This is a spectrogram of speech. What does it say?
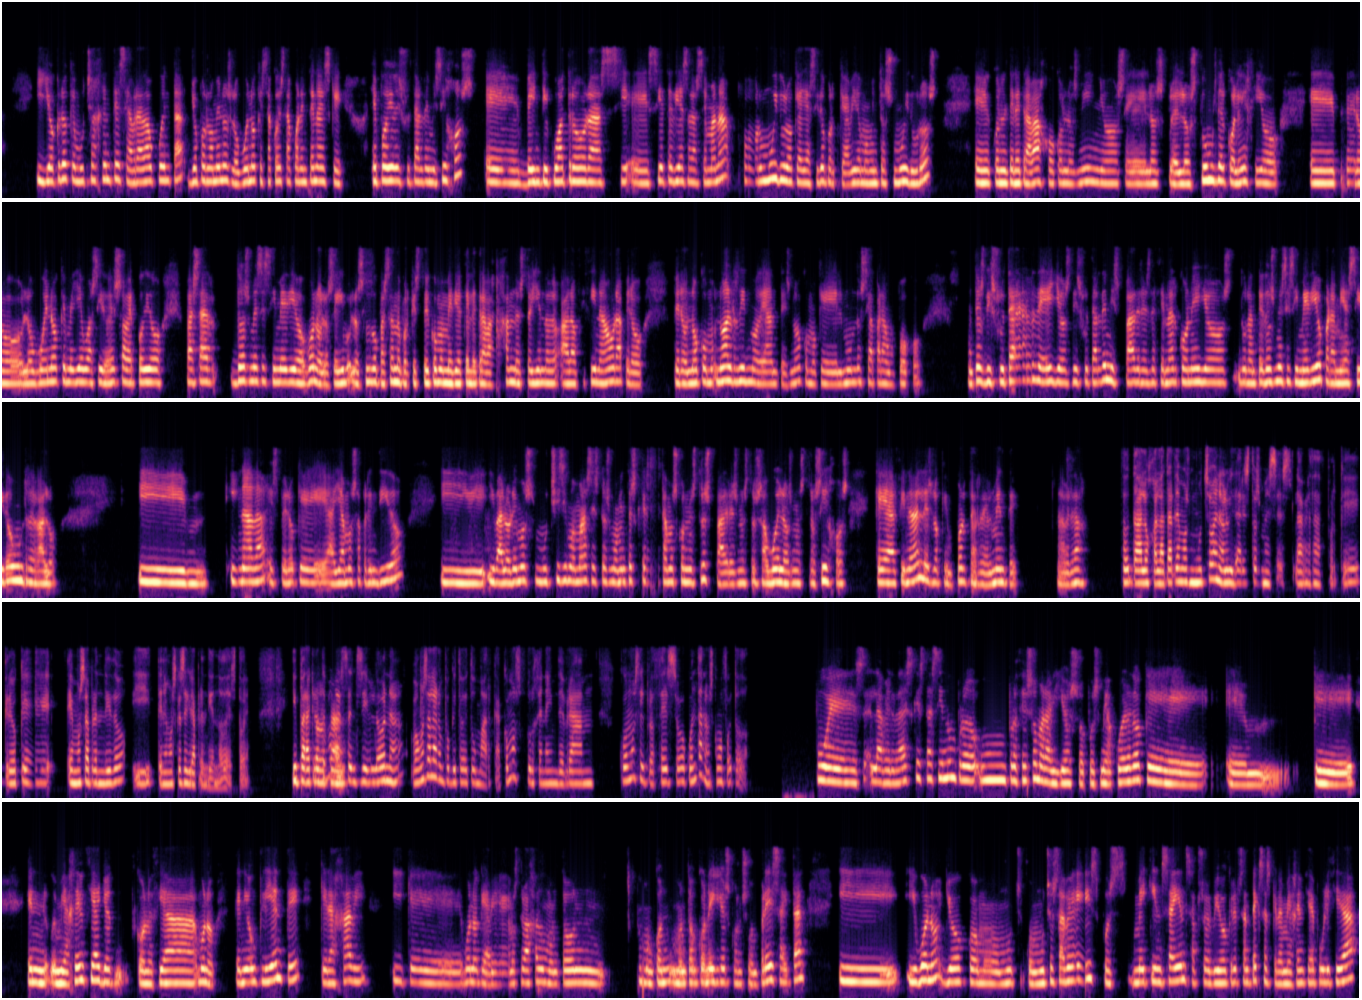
Y yo creo que mucha gente se habrá dado cuenta, yo por lo menos lo bueno que saco de esta cuarentena es que he podido disfrutar de mis hijos 24 eh, horas, 7 eh, días a la semana, por muy duro que haya sido, porque ha habido momentos muy duros. Eh, con el teletrabajo, con los niños, eh, los, los Zooms del colegio, eh, pero lo bueno que me llevo ha sido eso, haber podido pasar dos meses y medio, bueno, lo sigo, lo sigo pasando porque estoy como medio teletrabajando, estoy yendo a la oficina ahora, pero, pero no, como, no al ritmo de antes, ¿no? Como que el mundo se ha parado un poco. Entonces, disfrutar de ellos, disfrutar de mis padres, de cenar con ellos durante dos meses y medio, para mí ha sido un regalo. Y, y nada, espero que hayamos aprendido y, valoremos muchísimo más estos momentos que estamos con nuestros padres, nuestros abuelos, nuestros hijos, que al final es lo que importa realmente, la verdad. Total, ojalá tardemos mucho en olvidar estos meses, la verdad, porque creo que hemos aprendido y tenemos que seguir aprendiendo de esto. ¿eh? Y para que no te pongas sensiblona, vamos a hablar un poquito de tu marca. ¿Cómo surge Name the Brand? ¿Cómo es el proceso? Cuéntanos cómo fue todo. Pues la verdad es que está siendo un, proceso maravilloso. Pues me acuerdo que em, en, mi agencia yo conocía, bueno, tenía un cliente que era Javi y que, bueno, que habíamos trabajado un montón, un montón, con ellos, con su empresa y tal. Y, bueno, yo como, como muchos sabéis, pues Making Science absorbió Krebs and Texas, que era mi agencia de publicidad,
